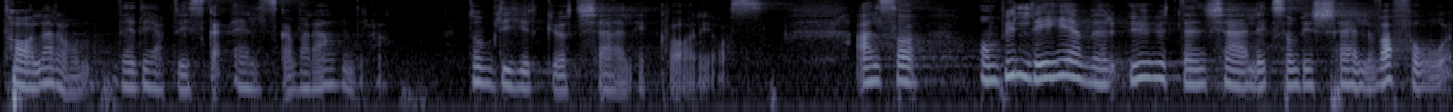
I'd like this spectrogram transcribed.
talar om, det är det att vi ska älska varandra. Då blir Guds kärlek kvar i oss. Alltså, om vi lever ut den kärlek som vi själva får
